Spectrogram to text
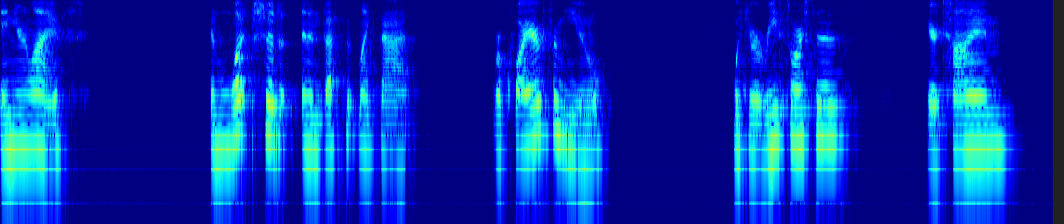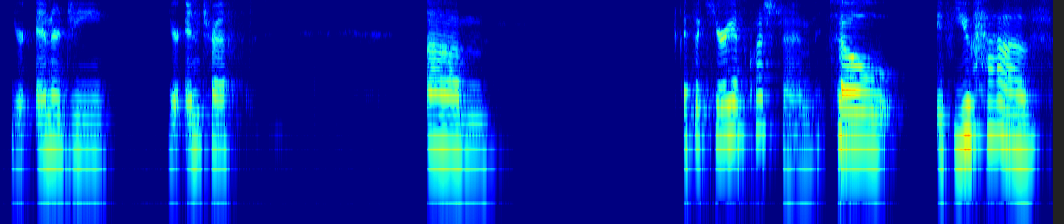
in your life? And what should an investment like that require from you with your resources, your time, your energy, your interest? Um, it's a curious question. So, if you have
